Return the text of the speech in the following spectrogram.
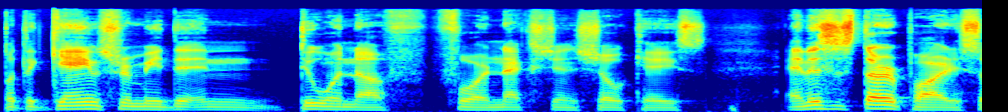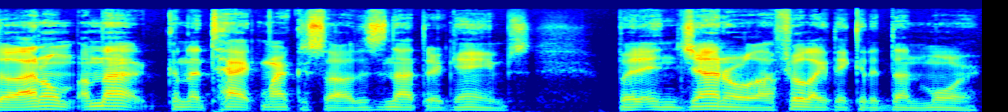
but the games for me didn't do enough for a next gen showcase. And this is third party, so I don't. I'm not gonna attack Microsoft. This is not their games, but in general, I feel like they could have done more.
